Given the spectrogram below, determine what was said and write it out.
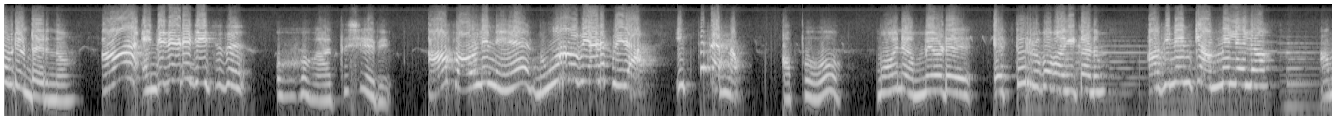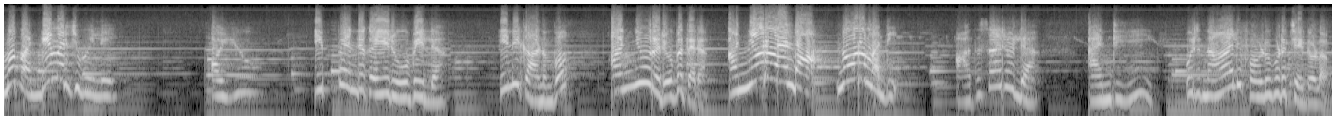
അവിടെ ഉണ്ടായിരുന്നോ? ആ എന്റെ ഡാഡി ജയിച്ചത്. ഓ അത് ശരി. ആ ഫൗളിന് നൂറ് രൂപയാണ് പിഴ. ഇപ്പൊ തരണം. അപ്പോ മോൻ അമ്മയോട് എത്ര രൂപ വാങ്ങിക്കാണും? അതിനെനിക്ക് അമ്മയില്ലല്ലോ. അമ്മ പണ്ടേ മരിച്ചു പോയില്ലേ? അയ്യോ ഇപ്പൊ എന്റെ കയ്യിൽ രൂപയില്ല. ഇനി കാണുമ്പോ അഞ്ഞൂറ് രൂപ തരാം. അഞ്ഞൂറ് വേണ്ട നൂറ് മതി. അത് സാരമില്ല. ആന്റി ഒരു നാല് ഫോളോ കൂടെ ചെയ്തോളാം.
